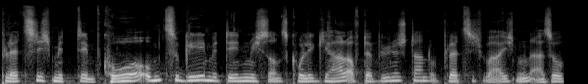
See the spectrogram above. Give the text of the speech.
Plötzlich mit dem Chor umzugehen, mit denen ich sonst kollegial auf der Bühne stand und plötzlich war ich nun also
